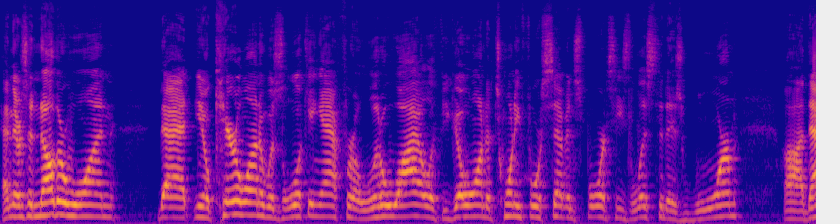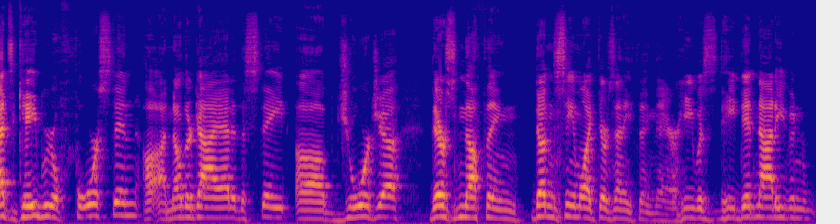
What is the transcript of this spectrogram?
And there's another one that you know Carolina was looking at for a little while. If you go on to 24/7 Sports, he's listed as warm. Uh, that's Gabriel Forston, uh, another guy out of the state of Georgia. There's nothing. Doesn't seem like there's anything there. He was. He did not even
